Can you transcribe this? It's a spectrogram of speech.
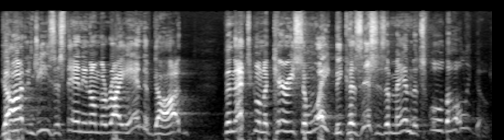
God and Jesus standing on the right hand of God, then that's going to carry some weight because this is a man that's full of the Holy Ghost.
